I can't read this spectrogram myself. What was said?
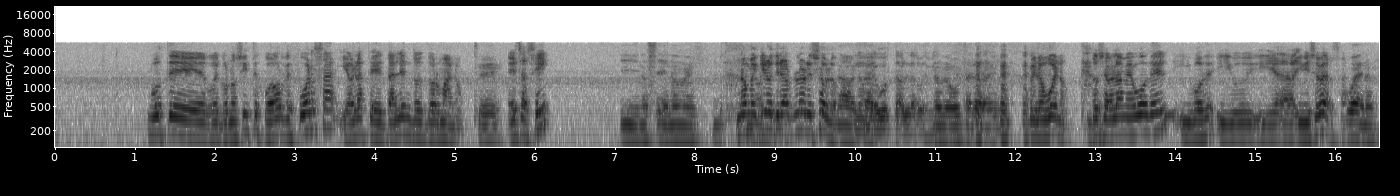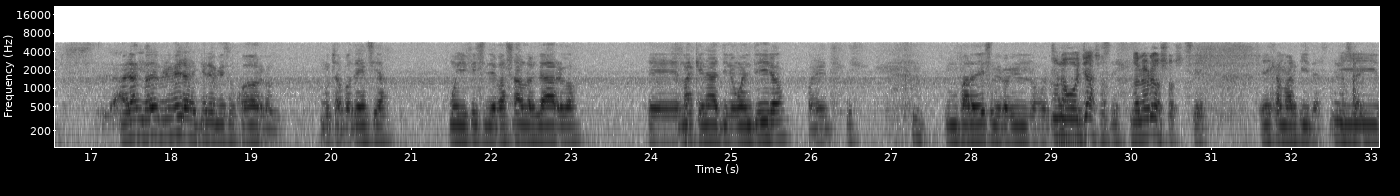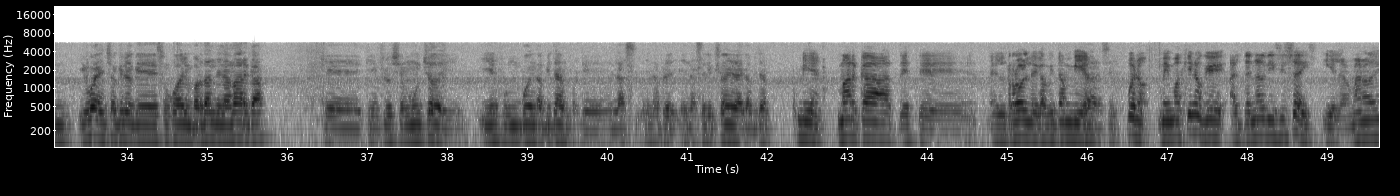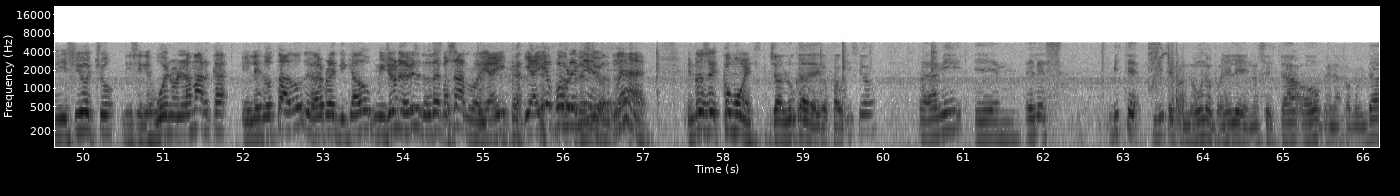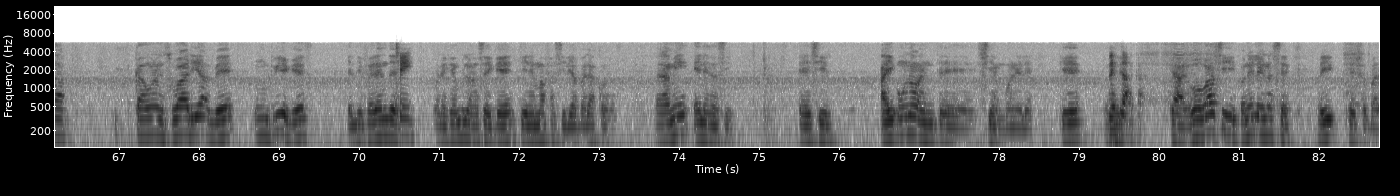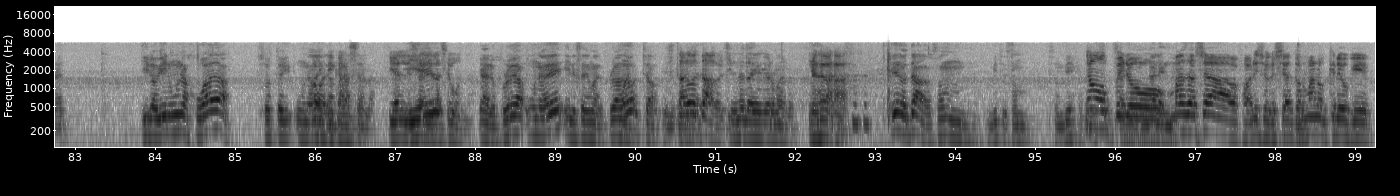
vos te reconociste jugador de fuerza y hablaste de talento de tu hermano. Sí. ¿Es así? Y no sé, no me... No me quiero tirar flores solo. No, No claro. me gusta hablar de mí. No me gusta hablar de mí. Pero bueno, entonces hablame vos de él y vos de- y, y- y viceversa. Bueno, hablando de primero, creo que es un jugador con mucha potencia, muy difícil de pasarlo, es largo. Eh, más que nada tiene buen tiro. un par de veces me comí unos bochazos. Unos bochazos Sí. dolorosos. Sí, te deja marquitas. No y, y bueno, yo creo que es un jugador importante en la marca, que, que influye mucho y, y es un buen capitán, porque en, las- en la, pre- en la selección era el capitán. Bien, marca este el rol de capitán bien. Claro, sí. Bueno, me imagino que al tener 16 y el hermano de 18 dice que es bueno en la marca, él es dotado de haber practicado millones de veces tratar de pasarlo y ahí y ahí fue aprendiendo. Claro. Entonces, ¿cómo es? Gianluca de Fabricio. Para mí, eh, él es, viste, viste cuando uno ponele, no sé, está o en la facultad, cada uno en su área ve un pibe que es el diferente, Sí. por ejemplo, no sé, que tiene más facilidad para las cosas. Para mí, él es así. Es decir, hay uno entre 100, ponele, que... ponele, Destaca. Claro, vos vas y ponele, no sé, ahí, qué sé yo, para... Tiro bien una jugada, yo estoy una hora para hacerla. Y él le sale la segunda. Claro, prueba una vez y le sale mal. Prueba Bueno, dos, chao. y Está dotado el Se chico. nota que mi hermano. Es dotado, son, viste, son, son viejos. No, pero más allá, Fabricio, que sea tu hermano, creo que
